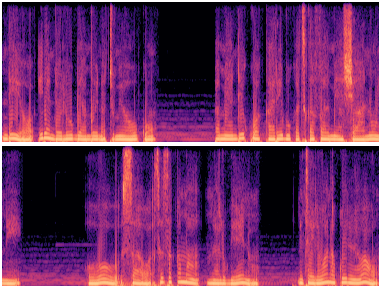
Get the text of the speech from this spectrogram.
Ndiyo, ile ndio lugha ambayo inatumiwa huko. Pameandikwa karibu katika falme ya Shaanuni. Oh, sawa. Sasa kama mna lugha yenu, nitaelewana kweli na wao?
